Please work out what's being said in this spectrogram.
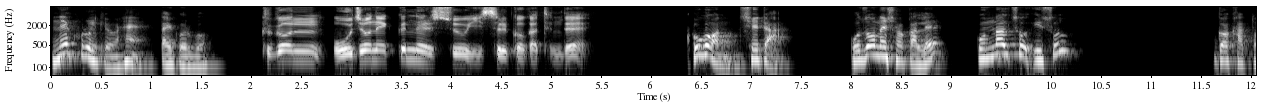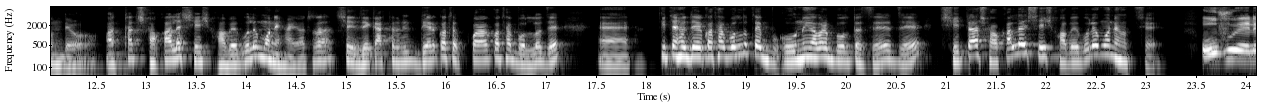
নে খুরুল কেউ হ্যাঁ তাই করব 그건 오전에 끝낼 수 있을 것 같은데 খুগন সেটা ওজনে সকালে কুন্নালছু ইসুল গ খাতুন দেও অর্থাৎ সকালে শেষ হবে বলে মনে হয় অর্থাৎ সে যে কাজটা দি- দেওয়ার কথা করার কথা বললো যে আহ কীটনাশক দেওয়ার কথা বললো তাই উনি আবার বলতেছে যে সেটা সকালে শেষ হবে বলে মনে হচ্ছে 오후에는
